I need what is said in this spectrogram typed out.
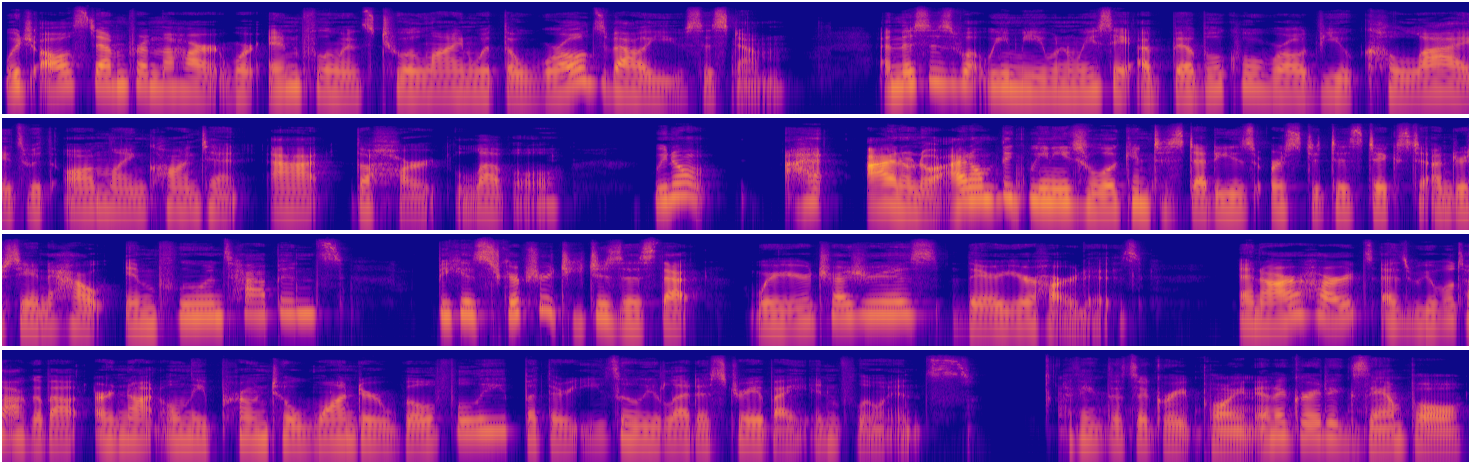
which all stem from the heart, were influenced to align with the world's value system. And this is what we mean when we say a biblical worldview collides with online content at the heart level. We don't, I, I don't know, I don't think we need to look into studies or statistics to understand how influence happens because scripture teaches us that where your treasure is, there your heart is. And our hearts, as we will talk about, are not only prone to wander willfully, but they're easily led astray by influence. I think that's a great point and a great example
